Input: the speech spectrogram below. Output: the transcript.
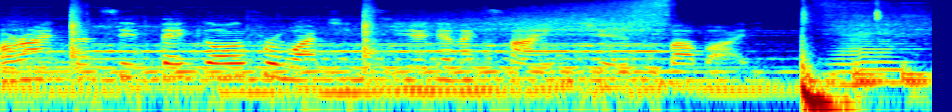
Alright that's it. Thank you all for watching. See you again next time. Cheers. Bye bye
